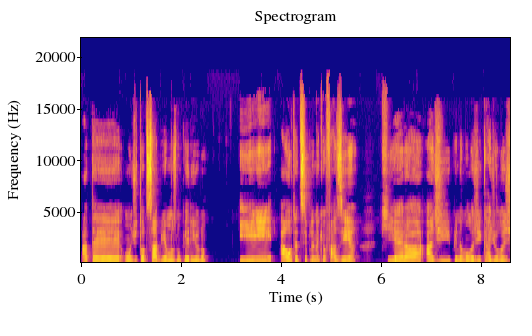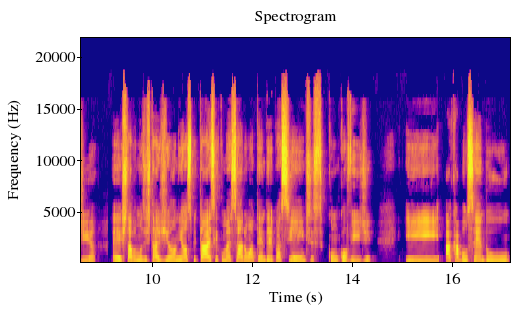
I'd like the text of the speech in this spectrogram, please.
até onde todos sabíamos no período. E a outra disciplina que eu fazia, que era a de pneumologia e cardiologia, é, estávamos estagiando em hospitais que começaram a atender pacientes com Covid e acabou sendo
